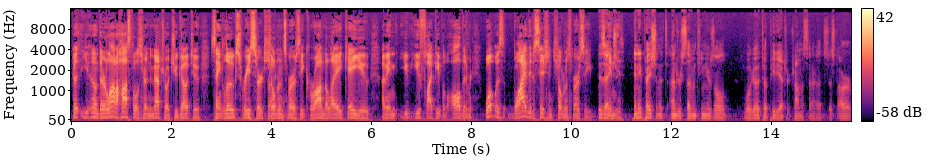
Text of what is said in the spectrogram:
because you know there are a lot of hospitals here in the metro that you go to St. Luke's Research Children's Mercy Carondelet KU I mean you you fly people to all the different what was why the decision Children's Mercy his age. Any patient that's under 17 years old will go to a pediatric trauma center. That's just our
